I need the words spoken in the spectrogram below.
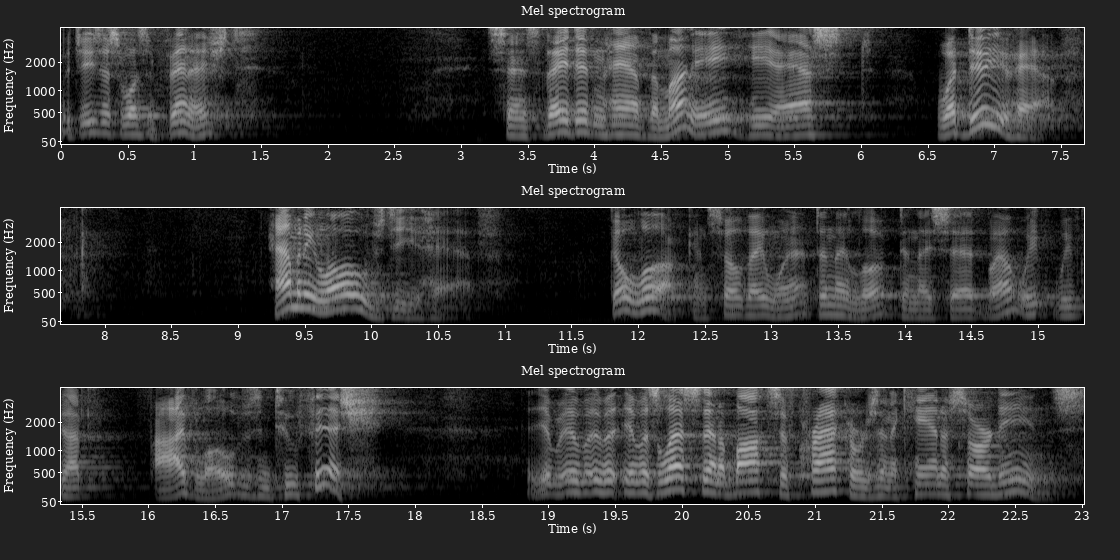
But Jesus wasn't finished. Since they didn't have the money, he asked, What do you have? How many loaves do you have? Go look. And so they went and they looked and they said, Well, we, we've got five loaves and two fish. It, it, it was less than a box of crackers and a can of sardines.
